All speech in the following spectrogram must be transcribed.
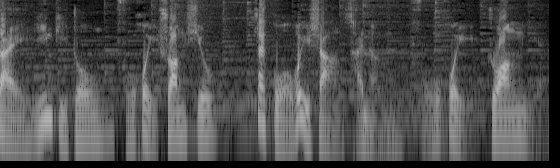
在因地中福慧双修，在果位上才能福慧庄严。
